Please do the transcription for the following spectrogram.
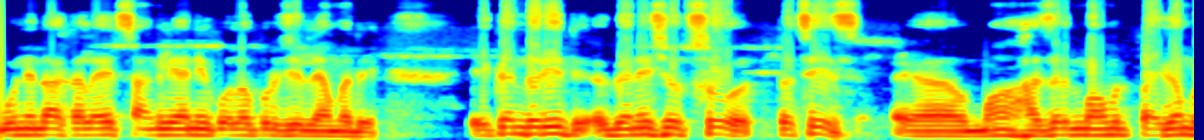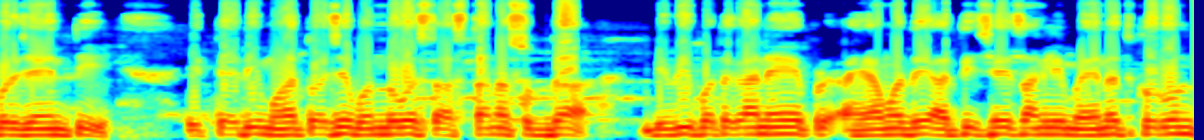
गुन्हे दाखल आहेत सांगली आणि कोल्हापूर जिल्ह्यामध्ये. एकंदरीत गणेशोत्सव तसेच म- हजरत मोहम्मद पैगंबर जयंती इत्यादी महत्त्वाचे बंदोबस्त असताना सुद्धा डीबी पथकाने प्र- ह्यामध्ये अतिशय चांगली मेहनत करून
